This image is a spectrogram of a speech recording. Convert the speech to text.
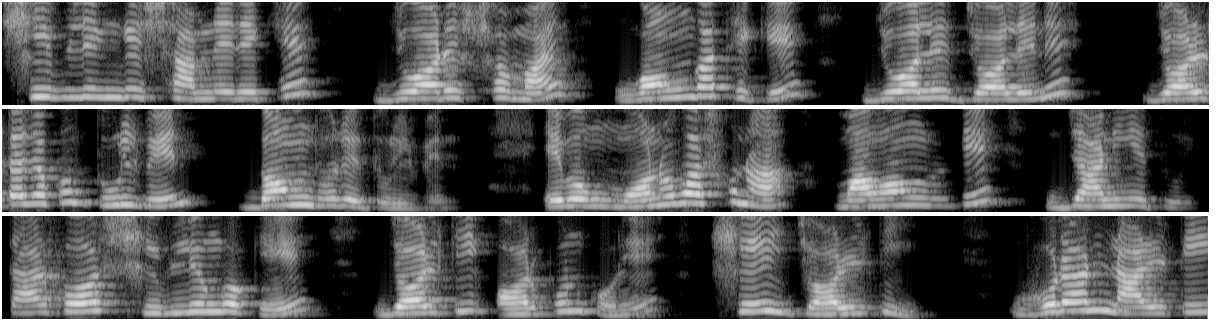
শিবলিঙ্গের সামনে রেখে জোয়ারের সময় গঙ্গা থেকে জোয়ালের জল এনে জলটা যখন তুলবেন, দম ধরে তুলবেন এবং মনোবাসনা মা গঙ্গাকে জানিয়ে তুল। তারপর শিবলিঙ্গকে জলটি অর্পণ করে সেই জলটি ঘোড়ার নালটি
